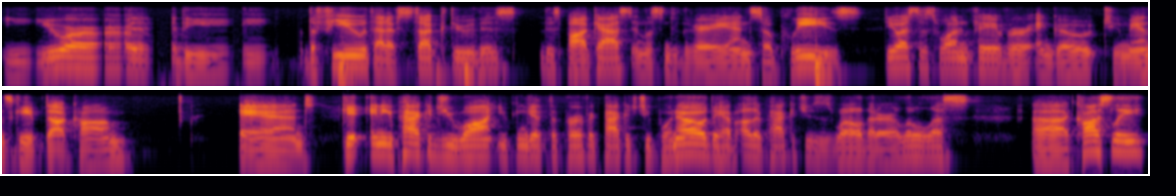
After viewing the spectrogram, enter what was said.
you are the the few that have stuck through this this podcast and listened to the very end. So please do us this one favor and go to manscaped.com and get any package you want. You can get the perfect package 2.0. They have other packages as well that are a little less uh, costly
